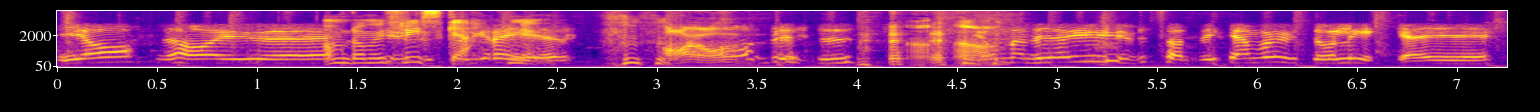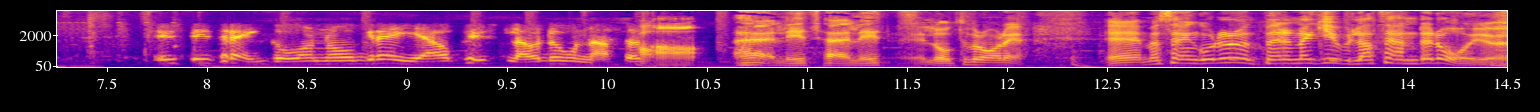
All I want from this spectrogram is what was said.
Ja, vi har ju... eh, Om de är hus och friska grejer. Ja, Ja, ja. precis. Ja, men vi har ju hus så att vi kan vara ute och leka i, ute i trädgården och greja och pyssla och dona. Så. Ja, härligt, härligt. Det låter bra det. Eh, Men sen går du runt med dina gula tänder då ju.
